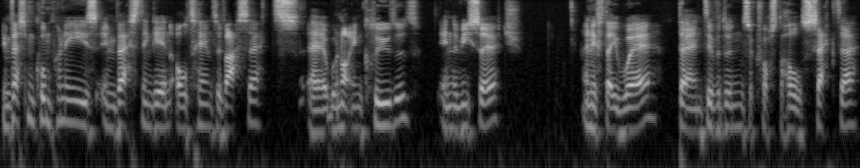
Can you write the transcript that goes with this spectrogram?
investment companies investing in alternative assets uh, were not included in the research. And if they were, then dividends across the whole sector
